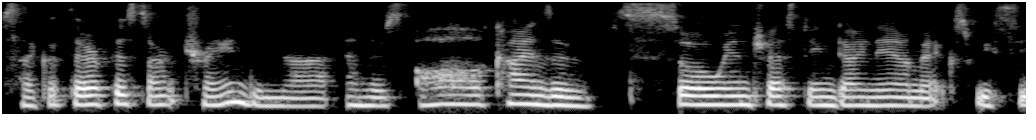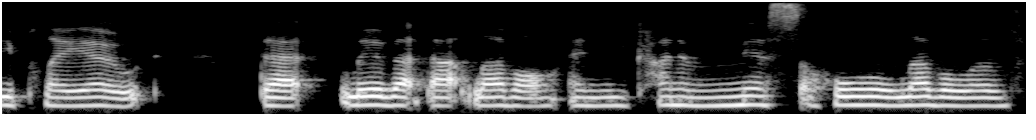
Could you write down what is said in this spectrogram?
psychotherapists aren't trained in that and there's all kinds of so interesting dynamics we see play out that live at that level and you kind of miss a whole level of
